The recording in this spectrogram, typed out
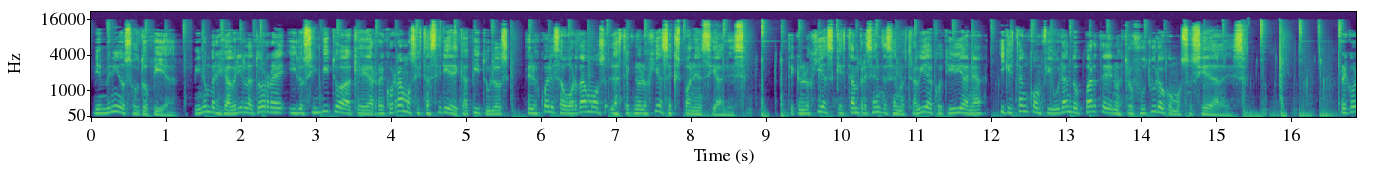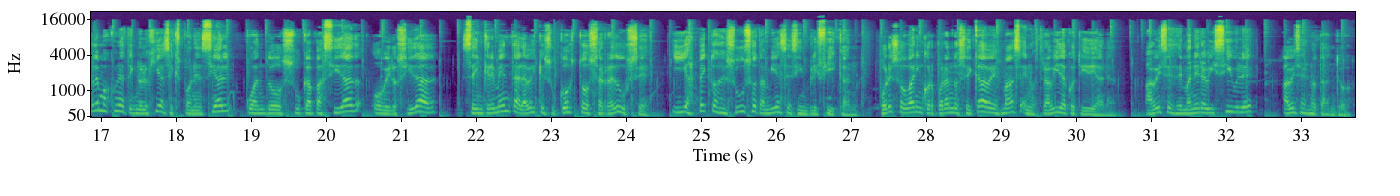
Bienvenidos a Utopía. Mi nombre es Gabriel Latorre y los invito a que recorramos esta serie de capítulos en los cuales abordamos las tecnologías exponenciales. Tecnologías que están presentes en nuestra vida cotidiana y que están configurando parte de nuestro futuro como sociedades. Recordemos que una tecnología es exponencial cuando su capacidad o velocidad se incrementa a la vez que su costo se reduce y aspectos de su uso también se simplifican. Por eso van incorporándose cada vez más en nuestra vida cotidiana, a veces de manera visible, a veces no tanto.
